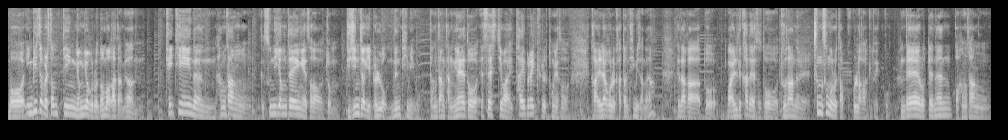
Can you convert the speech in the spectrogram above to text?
뭐 인비저블 썸띵 영역으로 넘어가자면 KT는 항상 그 순위 경쟁에서 좀 뒤진 적이 별로 없는 팀이고 당장 작년에도 SSG와의 타이브레이크를 통해서 가려고를 갔던 팀이잖아요. 게다가 또 와일드카드에서도 두산을 승승으로 잡고 올라가기도 했고 근데 롯데는 뭐 항상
